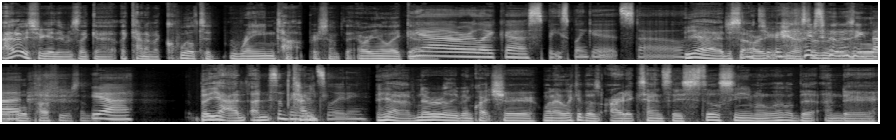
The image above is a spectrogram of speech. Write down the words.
I'd always figured there was like a like kind of a quilted rain top or something, or you know, like a, yeah, or like a space blanket style. yeah, just or Material yeah, or something that was a little, like that. little puffy or something. Yeah, But yeah, I'm- I'm something kind of insulating. Yeah, I've never really been quite sure. When I look at those Arctic tents, they still seem a little bit under.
